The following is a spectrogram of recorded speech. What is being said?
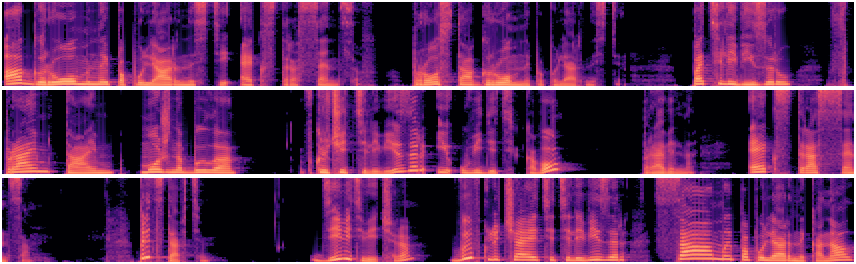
огромной популярности экстрасенсов. Просто огромной популярности. По телевизору в прайм-тайм можно было включить телевизор и увидеть кого? Правильно, экстрасенса. Представьте, 9 вечера вы включаете телевизор, самый популярный канал,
